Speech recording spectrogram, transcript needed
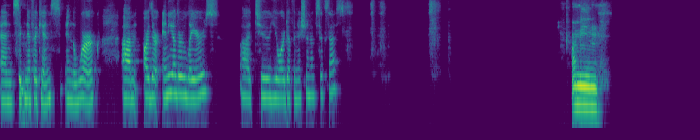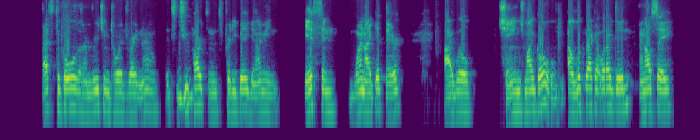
And mm-hmm. significance in the work. Um, are there any other layers uh, to your definition of success? I mean, that's the goal that I'm reaching towards right now. It's mm-hmm. two parts and it's pretty big. And I mean, if and when I get there, I will change my goal. I'll look back at what I did and I'll say,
